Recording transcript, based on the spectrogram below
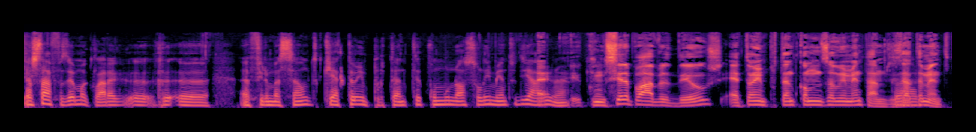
Ele está a fazer uma clara uh, uh, afirmação de que é tão importante como o nosso alimento diário, é, não é? Conhecer a palavra de Deus é tão importante como nos alimentarmos, claro. exatamente.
